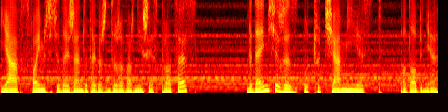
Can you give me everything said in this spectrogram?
ja w swoim życiu dojrzałem do tego, że dużo ważniejszy jest proces. Wydaje mi się, że z uczuciami jest podobnie,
